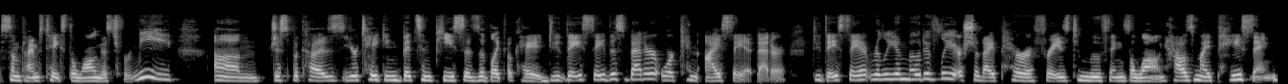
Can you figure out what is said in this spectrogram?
sometimes takes the longest for me um, just because you're taking bits and pieces of like okay do they say this better or can i say it better? Do they say it really emotively or should i paraphrase to move things along? How's my pacing?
